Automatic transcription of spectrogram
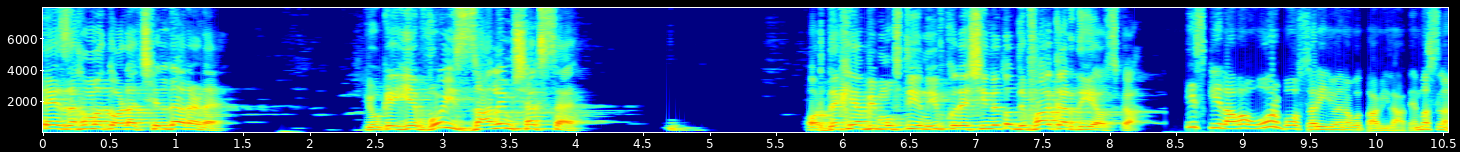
اے زخمت تھوڑا چھلدا رہنا ہے۔ کیونکہ یہ وہی ظالم شخص ہے۔ اور دیکھیں ابھی مفتی انیف قریشی نے تو دفاع کر دیا اس کا۔ اس کے علاوہ اور بہت ساری جو ہے نا وہ تعویلات ہیں۔ مثلا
